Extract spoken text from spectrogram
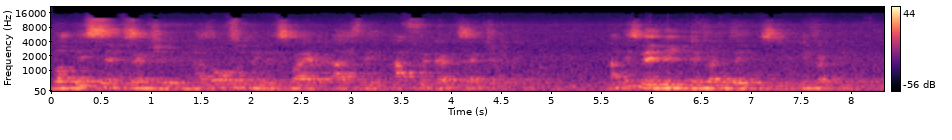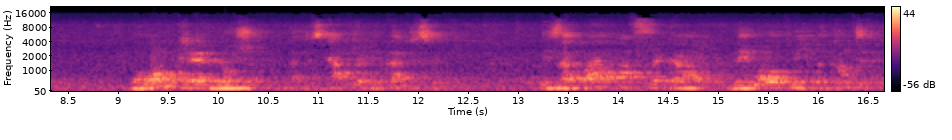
But this same century has also been described as the African century. And this may mean different things to different people. But one clear notion that is captured in that description is that while Africa may well be the continent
